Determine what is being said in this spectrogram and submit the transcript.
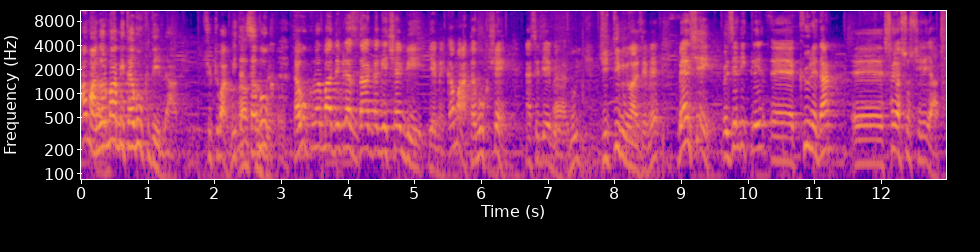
Ama normal bir tavuk değil abi. Çünkü bak bir Nasıl tavuk, bir tavuk normalde biraz dalga geçen bir yemek ama tavuk şey, nasıl diyebilirim, bu ciddi bir malzeme. Ben şey, özellikle e, küneden e, soya sosuyla yaptım.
